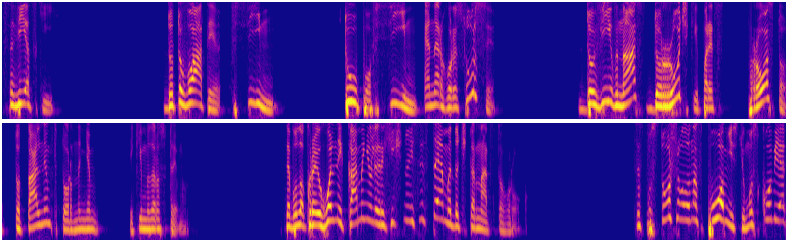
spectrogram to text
совєтський. Дотувати всім, тупо всім енергоресурси довів нас до ручки перед просто тотальним вторгненням, яке ми зараз отримали. Це було краєгольний камінь олігархічної системи до 2014 року. Це спустошувало нас повністю. Московія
